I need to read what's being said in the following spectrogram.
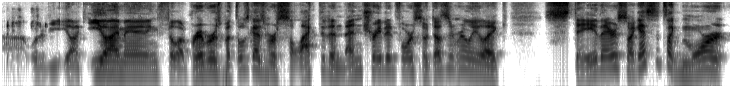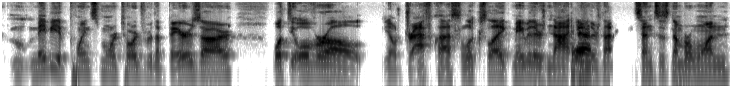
uh, would it be like Eli Manning, Philip Rivers, but those guys were selected and then traded for, so it doesn't really like stay there. So I guess it's like more maybe it points more towards where the Bears are, what the overall you know draft class looks like. Maybe there's not yeah. you know, there's not consensus number one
